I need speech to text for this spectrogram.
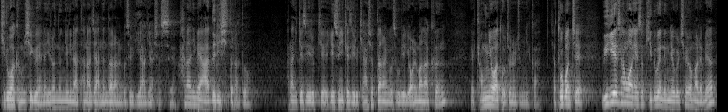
기도와 금식 외에는 이런 능력이 나타나지 않는다라는 것을 이야기하셨어요. 하나님의 아들이시더라도 하나님께서 이렇게 예수님께서 이렇게 하셨다는 것을 우리에게 얼마나 큰 격려와 도전을 줍니까? 자, 두 번째 위기의 상황에서 기도의 능력을 체험하려면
